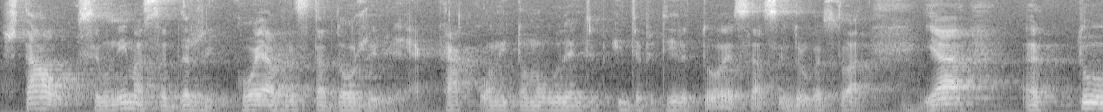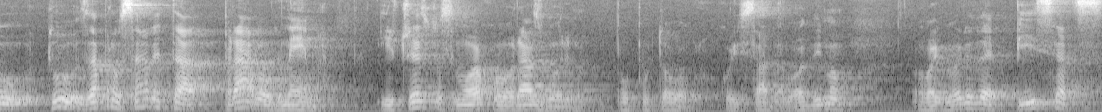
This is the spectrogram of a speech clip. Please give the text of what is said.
šta se u njima sadrži, koja vrsta doživljaja, kako oni to mogu da interpretiraju, to je sasvim druga stvar. Ja e, tu, tu zapravo saveta pravog nema i često sam ovako u razgovorima, poput ovog koji sada vodimo, ovaj, govore da je pisac,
